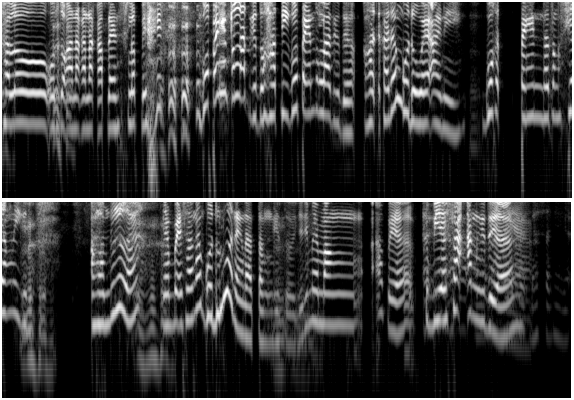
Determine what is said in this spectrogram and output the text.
Halo untuk anak-anak Captain's Club ya. Gua pengen telat gitu, hati gue pengen telat gitu ya. Ka- Kadang gue udah WA nih, gua ke- pengen datang siang nih gitu. Alhamdulillah, nyampe sana gue duluan yang datang gitu. Jadi memang apa ya kebiasaan gitu ya, Bahasanya ya.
